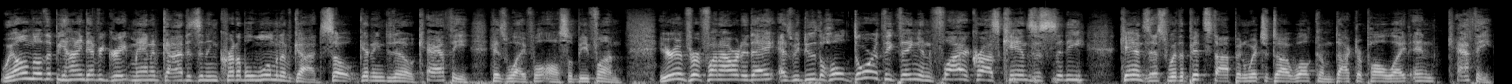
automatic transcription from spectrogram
We all know that behind every great man of God is an incredible woman of God. So, getting to know Kathy, his wife, will also be fun. You're in for a fun hour today as we do the whole Dorothy thing and fly across Kansas City, Kansas with a pit stop in Wichita. Welcome, Dr. Paul White and Kathy,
